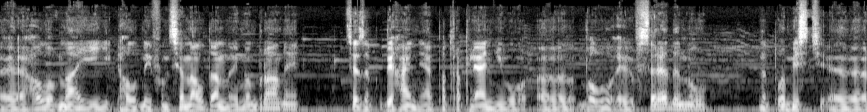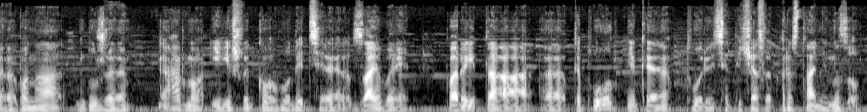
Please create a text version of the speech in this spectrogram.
Е, Головна її, головний функціонал даної мембрани це запобігання потраплянню е, вологи всередину. Натомість вона дуже гарно і швидко виводить зайві пари та тепло, яке утворюється під час використання назовні.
